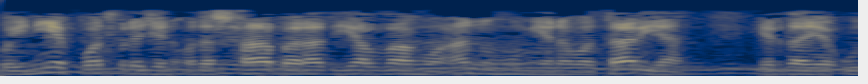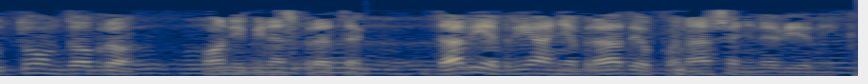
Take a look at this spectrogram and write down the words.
koji nije potvrđen od ashaba radi Allahu anuhum je novotarija, jer da je u tom dobro, oni bi nas pretek. Da li je brijanje brade o ponašanje nevjernika?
